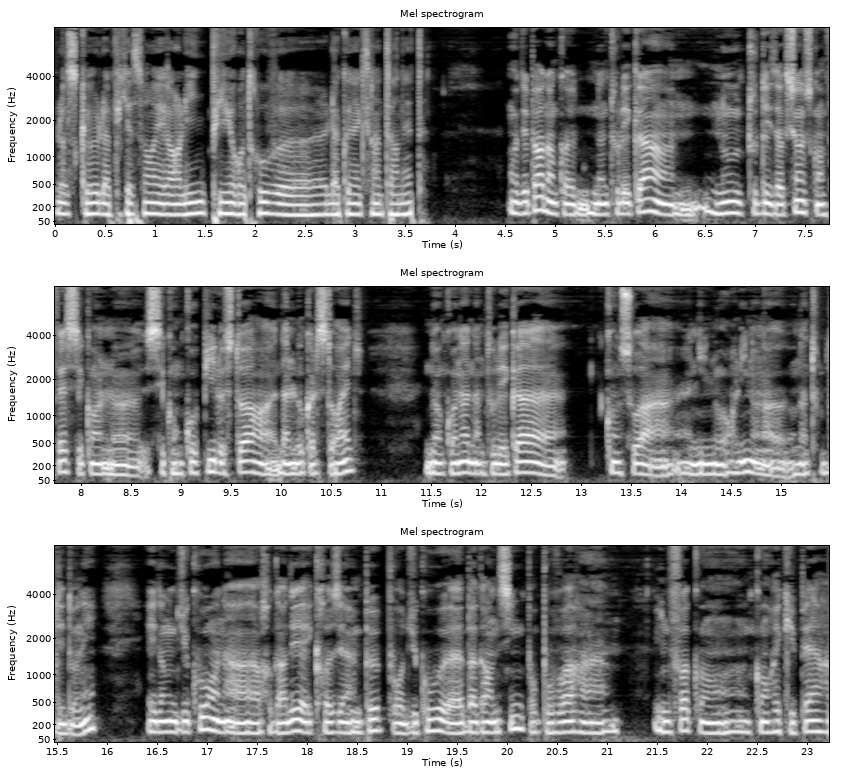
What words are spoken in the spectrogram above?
lorsque l'application est en ligne puis retrouve euh, la connexion internet? Au départ, donc dans tous les cas, nous toutes les actions, ce qu'on fait, c'est qu'on c'est qu'on copie le store dans le local storage. Donc on a dans tous les cas, qu'on soit en ligne ou hors ligne, on a on a toutes les données. Et donc du coup, on a regardé et creusé un peu pour du coup background sync pour pouvoir une fois qu'on qu'on récupère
